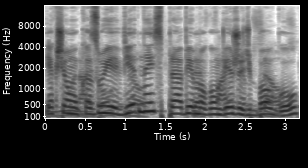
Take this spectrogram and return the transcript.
jak się ukazuje, w jednej sprawie mogą wierzyć Bogu,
